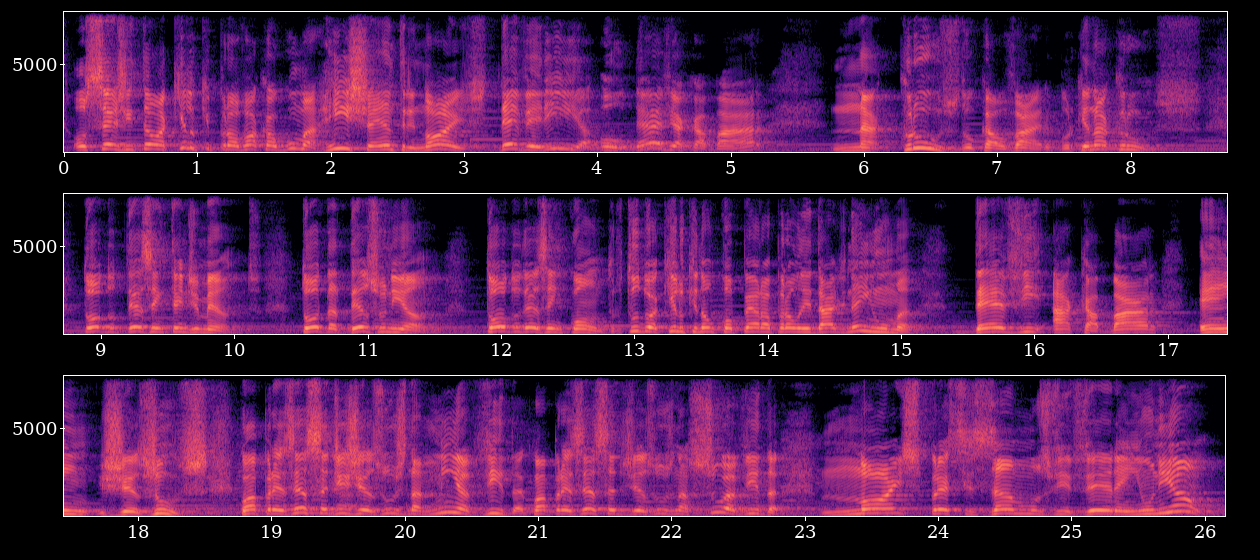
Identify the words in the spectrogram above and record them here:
Ou seja, então aquilo que provoca alguma rixa entre nós deveria ou deve acabar na cruz do Calvário, porque na cruz todo desentendimento, toda desunião, todo desencontro, tudo aquilo que não coopera para unidade nenhuma, deve acabar em Jesus. Com a presença de Jesus na minha vida, com a presença de Jesus na sua vida, nós precisamos viver em união.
